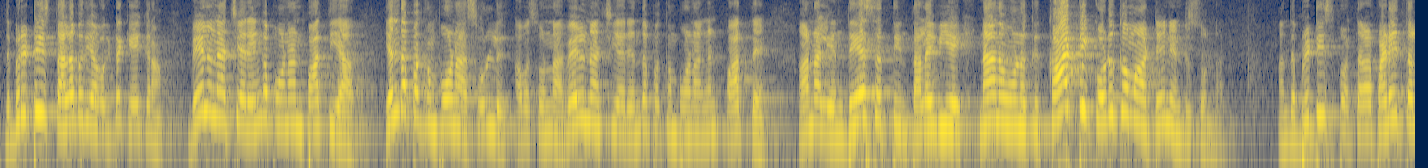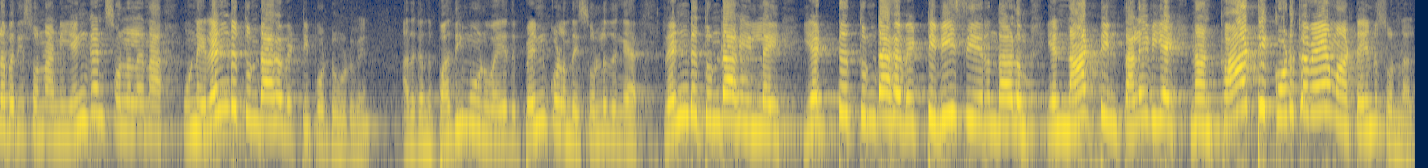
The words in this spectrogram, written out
இந்த பிரிட்டிஷ் தளபதி அவகிட்ட கேட்குறான் வேலுநாச்சியார் எங்கே போனான்னு பாத்தியா? எந்த பக்கம் போனா சொல்லு. அவ சொன்னா வேலுநாச்சியார் எந்த பக்கம் போனாங்கன்னு பார்த்தேன். ஆனால் என் தேசத்தின் தலைவியை நான் உனக்கு காட்டி கொடுக்க மாட்டேன் என்று சொன்னார். அந்த பிரிட்டிஷ் படைத்தளபதி சொன்னா நீ எங்கன்னு சொல்லலைன்னா உன்னை ரெண்டு துண்டாக வெட்டி போட்டு விடுவேன். அதுக்கு அந்த பதிமூணு வயது பெண் குழந்தை சொல்லுதுங்க ரெண்டு துண்டாக இல்லை எட்டு துண்டாக வெட்டி வீசி இருந்தாலும் என் நாட்டின் தலைவியை நான் காட்டி கொடுக்கவே மாட்டேன்னு சொன்னாள்.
